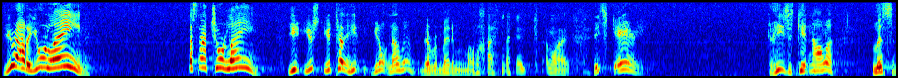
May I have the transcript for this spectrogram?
you're out of your lane. That's not your lane. You, you're, you're telling you don't know him. Never met him in my life, man. Kind of like he's scary. He's just getting all up. Listen,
